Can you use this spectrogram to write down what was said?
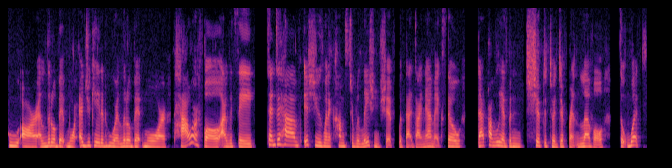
who are a little bit more educated, who are a little bit more powerful, I would say, tend to have issues when it comes to relationships with that dynamic. So that probably has been shifted to a different level. So, what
